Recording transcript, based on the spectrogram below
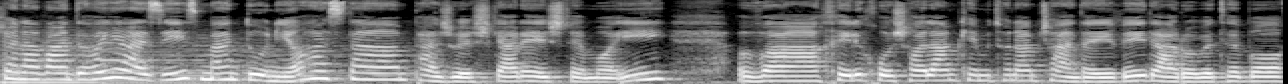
شنونده های عزیز من دنیا هستم پژوهشگر اجتماعی و خیلی خوشحالم که می‌تونم چند دقیقه در رابطه با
